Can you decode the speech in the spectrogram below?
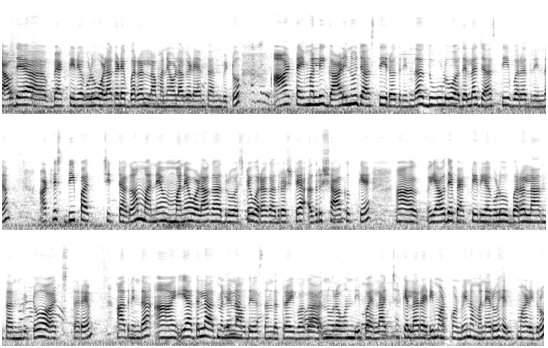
ಯಾವುದೇ ಬ್ಯಾಕ್ಟೀರಿಯಾಗಳು ಒಳಗಡೆ ಬರಲ್ಲ ಮನೆ ಒಳಗಡೆ ಅಂತ ಅಂದ್ಬಿಟ್ಟು. ಆ ಟೈಮಲ್ಲಿ ಗಾಳಿನೂ ಜಾಸ್ತಿ ಇರೋದ್ರಿಂದ, ಧೂಳು ಅದೆಲ್ಲ ಜಾಸ್ತಿ ಬರೋದ್ರಿಂದ ಅಟ್ಲೀಸ್ಟ್ ದೀಪ ಹಚ್ಚಿಟ್ಟಾಗ ಮನೆ ಮನೆ ಒಳಗಾದರೂ ಅಷ್ಟೇ, ಹೊರಗಾದರೂ ಅಷ್ಟೇ, ಅದ್ರ ಶಾಖಕ್ಕೆ ಯಾವುದೇ ಬ್ಯಾಕ್ಟೀರಿಯಾಗಳು ಬರಲ್ಲ ಅಂತ ಅಂದ್ಬಿಟ್ಟು ಹಚ್ತಾರೆ. ಆದ್ದರಿಂದ ಅದೆಲ್ಲ ಆದಮೇಲೆ ನಾವು ದೇವಸ್ಥಾನದ ಹತ್ರ ಇವಾಗ ನೂರ ಒಂದು ದೀಪ ಎಲ್ಲ ಹಚ್ಚಕ್ಕೆಲ್ಲ ರೆಡಿ ಮಾಡ್ಕೊಂಡ್ವಿ. ನಮ್ಮ ಮನೆಯವರು ಹೆಲ್ಪ್ ಮಾಡಿದರು.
